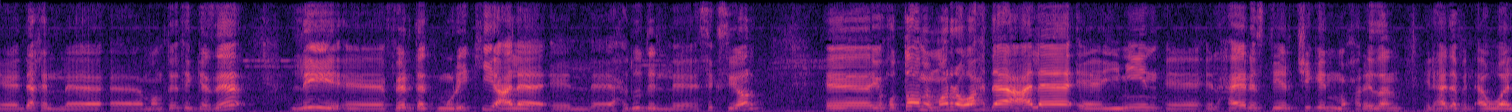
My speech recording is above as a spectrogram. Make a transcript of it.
آه، داخل آه، آه، منطقة الجزاء لفردة موريكي على حدود ال 6 يارد آه، يحطها من مرة واحدة على آه، يمين آه، الحارس تير تشيجن محرزا الهدف الأول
